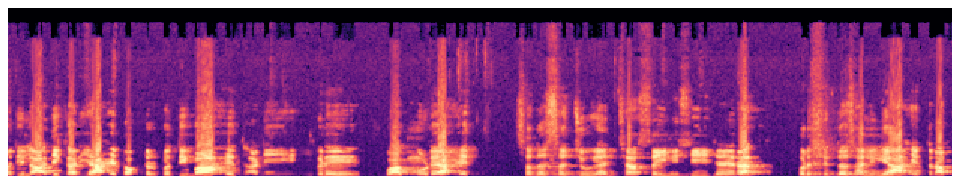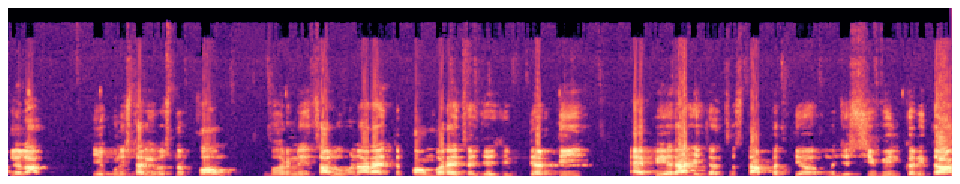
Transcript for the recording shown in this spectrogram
मधील अधिकारी आहेत डॉक्टर प्रतिभा आहेत आणि इकडे वाघमोडे आहेत सदस्य सचिव यांच्या सहीनिशी ही जाहिरात प्रसिद्ध झालेली आहे. तर आपल्याला एकोणीस तारखेपासून फॉर्म भरणे चालू होणार आहे. तर फॉर्म भरायचं जे जे विद्यार्थी अपियर आहे ज्यांचं स्थापत्य म्हणजे सिव्हिल करिता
